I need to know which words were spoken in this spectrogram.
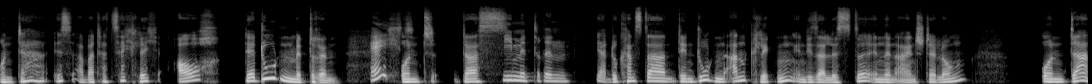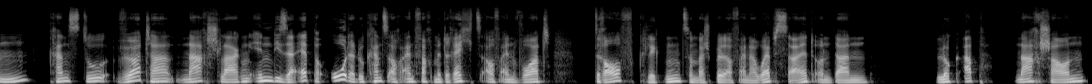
Und da ist aber tatsächlich auch der Duden mit drin. Echt? Und das. Wie mit drin? Ja, du kannst da den Duden anklicken in dieser Liste, in den Einstellungen. Und dann kannst du Wörter nachschlagen in dieser App oder du kannst auch einfach mit rechts auf ein Wort draufklicken, zum Beispiel auf einer Website und dann Look up, nachschauen,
